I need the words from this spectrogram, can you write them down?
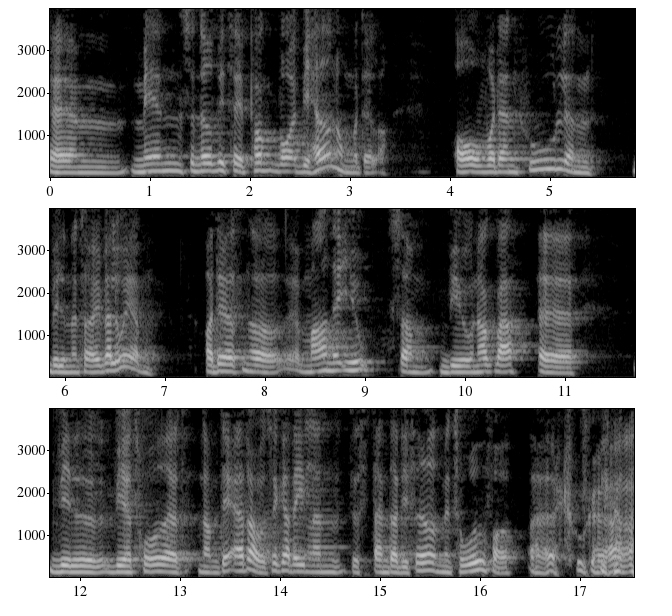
Øhm, men så nåede vi til et punkt, hvor vi havde nogle modeller, og hvordan hulen ville man så evaluere dem. Og det er sådan noget meget naiv, som vi jo nok var, øh, ville vi have troet, at Nå, men det er der jo sikkert en eller anden standardiseret metode for at kunne gøre. Ja.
